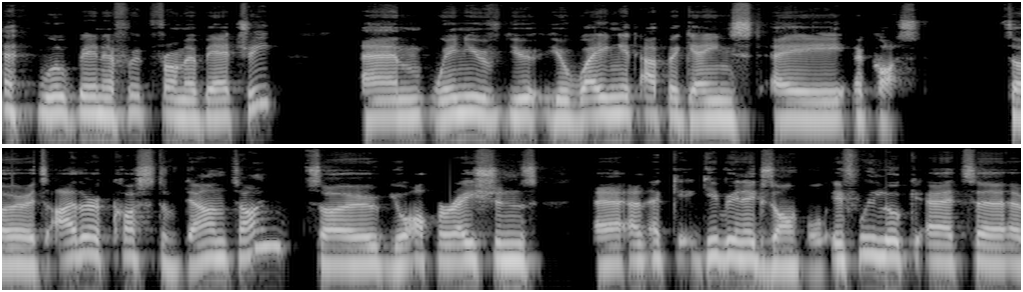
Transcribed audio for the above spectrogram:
will benefit from a battery, um, when you you you're weighing it up against a, a cost. So it's either a cost of downtime, so your operations. Uh, and I'll give you an example. If we look at uh,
